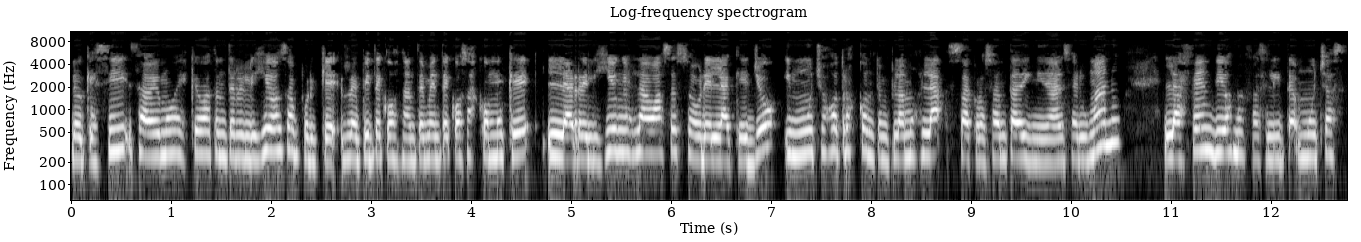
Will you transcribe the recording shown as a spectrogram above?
lo que sí sabemos es que es bastante religiosa porque repite constantemente cosas como que la religión es la base sobre la que yo y muchos otros contemplamos la sacrosanta dignidad del ser humano. La fe en Dios me facilita muchas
